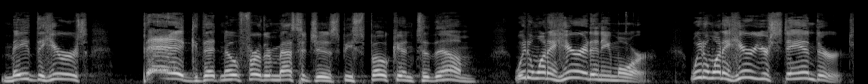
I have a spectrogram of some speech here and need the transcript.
made the hearers beg that no further messages be spoken to them. We don't want to hear it anymore. We don't want to hear your standard.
